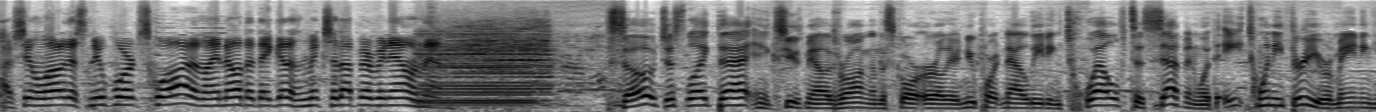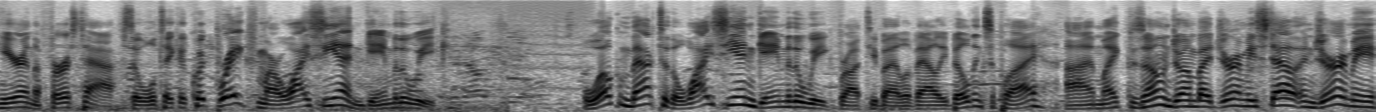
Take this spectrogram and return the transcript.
I've seen a lot of this Newport squad, and I know that they got to mix it up every now and then. So just like that, and excuse me, I was wrong on the score earlier. Newport now leading 12 to 7 with 8:23 remaining here in the first half. So we'll take a quick break from our YCN game of the week. Welcome back to the YCN Game of the Week, brought to you by LaValley Building Supply. I'm Mike Pizzone, joined by Jeremy Stout. And Jeremy,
